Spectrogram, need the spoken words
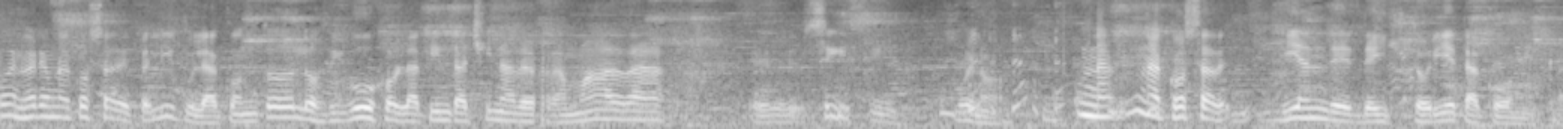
Bueno, era una cosa de película, con todos los dibujos, la tinta china derramada. eh, sí, sí. Bueno, una, cosa bien de, historieta cómica.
